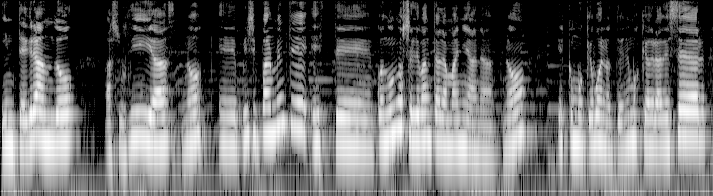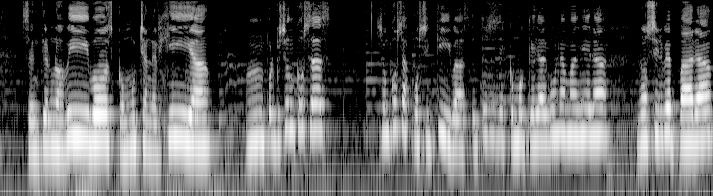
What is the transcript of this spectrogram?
integrando a sus días, ¿no? Eh, principalmente este, cuando uno se levanta a la mañana, ¿no? Es como que, bueno, tenemos que agradecer, sentirnos vivos, con mucha energía, porque son cosas, son cosas positivas, entonces es como que de alguna manera nos sirve para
